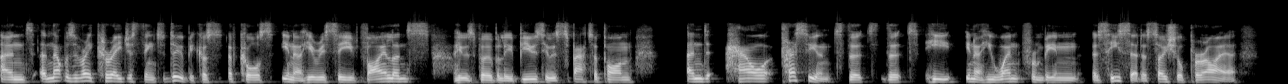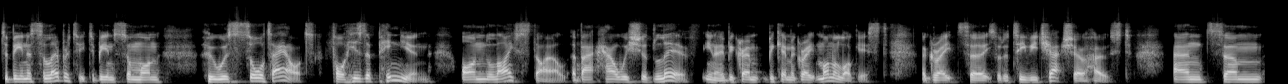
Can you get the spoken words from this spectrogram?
And, and that was a very courageous thing to do because, of course, you know, he received violence, he was verbally abused, he was spat upon, and how prescient that that he you know he went from being as he said a social pariah to being a celebrity to being someone who was sought out for his opinion on lifestyle about how we should live. You know he became became a great monologuist a great uh, sort of TV chat show host. And um,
